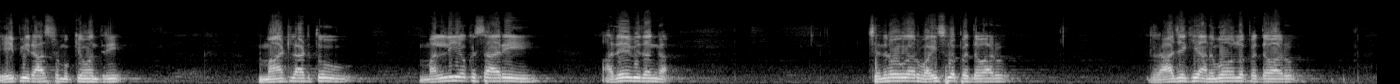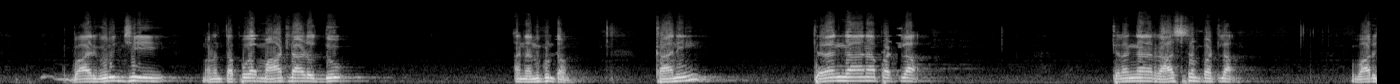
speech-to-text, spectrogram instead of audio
ఏపీ రాష్ట్ర ముఖ్యమంత్రి మాట్లాడుతూ మళ్ళీ ఒకసారి అదే విధంగా చంద్రబాబు గారు వయసులో పెద్దవారు రాజకీయ అనుభవంలో పెద్దవారు వారి గురించి మనం తప్పుగా మాట్లాడొద్దు అని అనుకుంటాం. కానీ తెలంగాణ పట్ల తెలంగాణ రాష్ట్రం పట్ల వారు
